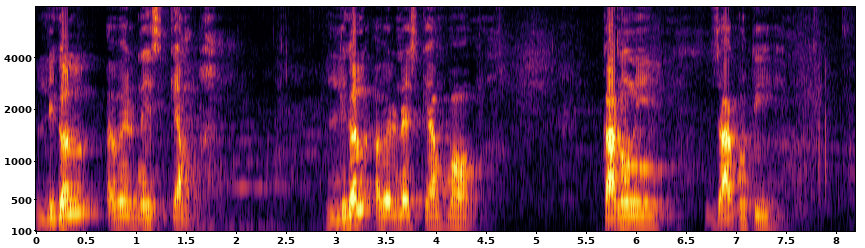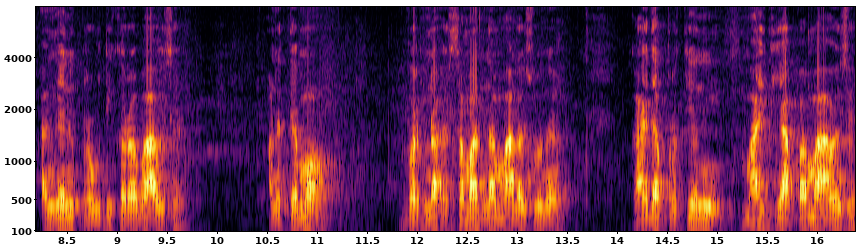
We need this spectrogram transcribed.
legal awareness camp. Legal awareness કેમ્પમાં કાનૂની જાગૃતિ અંગેની પ્રવૃત્તિ કરવામાં આવે છે અને તેમાં વર્ગના સમાજના માણસોને કાયદા પ્રત્યેની માહિતી આપવામાં આવે છે.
